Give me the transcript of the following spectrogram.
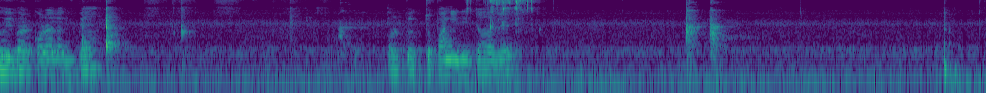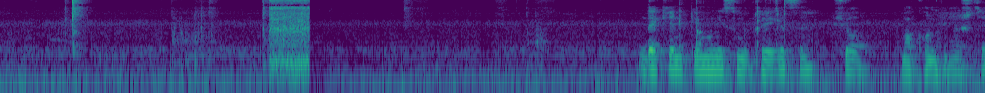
দুইবার করা লাগবে। অল্প একটু পানি দিতে হবে। দেখেন কেমন স্মুথ হয়ে গেছে। সব মাখন হয়ে আসছে।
